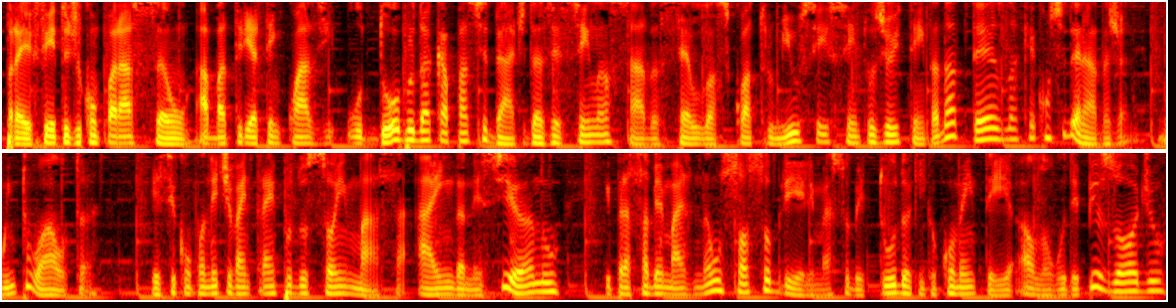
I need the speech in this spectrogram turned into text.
Para efeito de comparação, a bateria tem quase o dobro da capacidade das recém-lançadas células 4680 da Tesla, que é considerada já muito alta. Esse componente vai entrar em produção em massa ainda nesse ano e para saber mais não só sobre ele, mas sobre tudo aqui que eu comentei ao longo do episódio,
